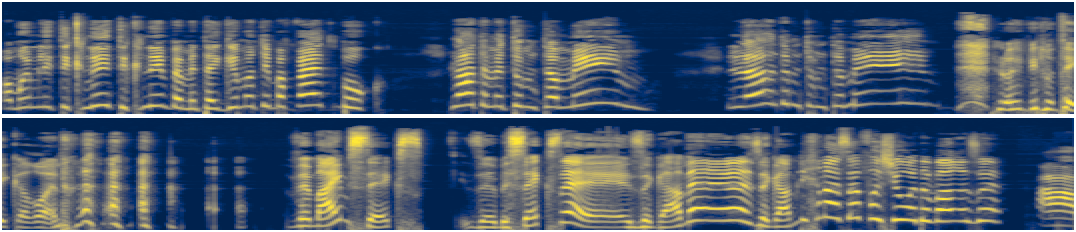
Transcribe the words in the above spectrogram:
אומרים לי תקני, תקני, ומתייגים אותי בפייסבוק. לא, אתם מטומטמים. לא, אתם מטומטמים. לא הבינו את העיקרון. ומה עם סקס? זה בסקס אה, זה גם אה, זה גם נכנס איפשהו הדבר הזה. אה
